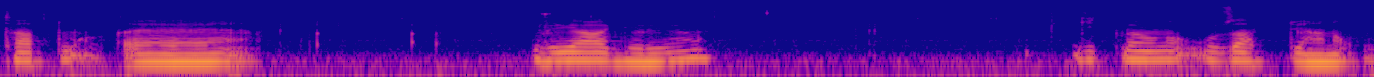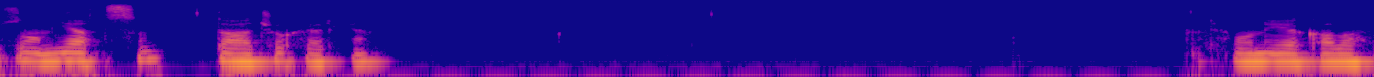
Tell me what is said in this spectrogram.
Tatlım eee, rüya görüyor. Gitme onu uzat yani uzan yatsın. Daha çok erken. Onu yakala.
